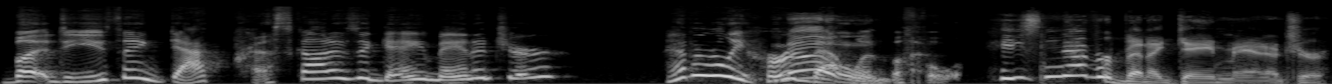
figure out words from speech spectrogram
But do you think Dak Prescott is a game manager? I haven't really heard that one before. He's never been a game manager.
